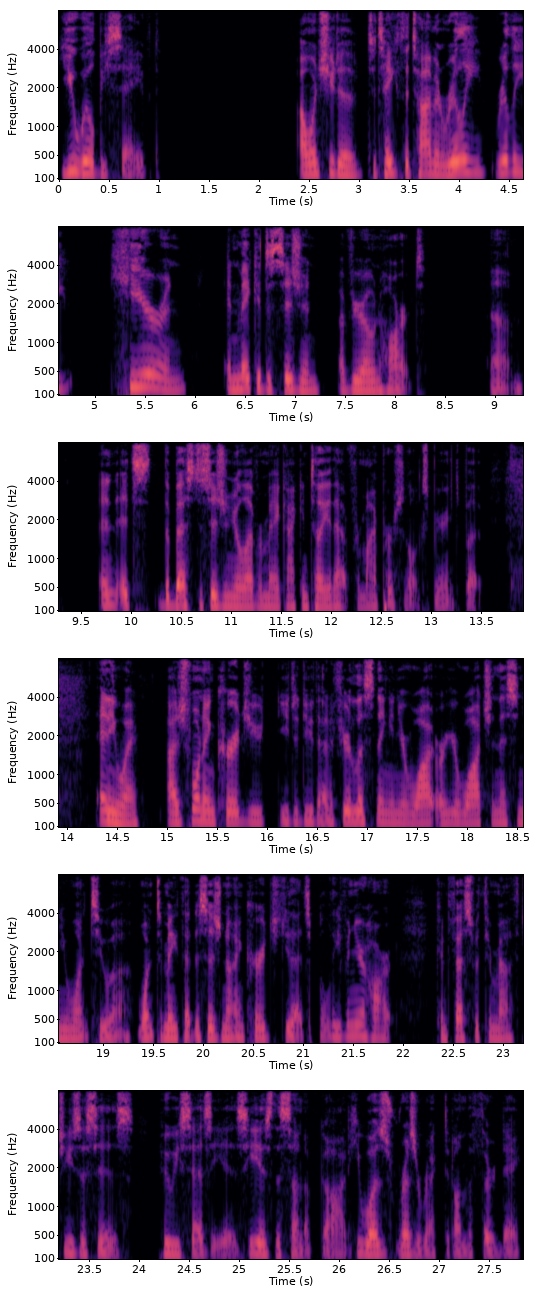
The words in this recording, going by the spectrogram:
you will be saved. I want you to, to take the time and really, really hear and, and make a decision of your own heart. Um, and it's the best decision you'll ever make. I can tell you that from my personal experience. But anyway, I just want to encourage you you to do that. If you're listening and you're wa- or you're watching this and you want to uh, want to make that decision, I encourage you to do that. It's believe in your heart, confess with your mouth. Jesus is who he says he is. He is the Son of God. He was resurrected on the third day,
